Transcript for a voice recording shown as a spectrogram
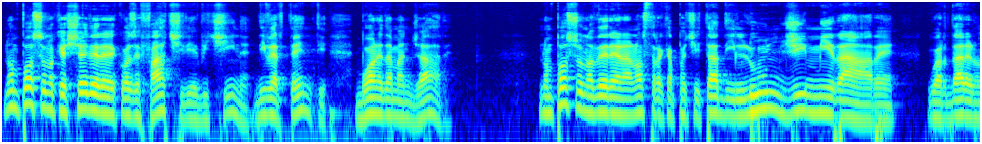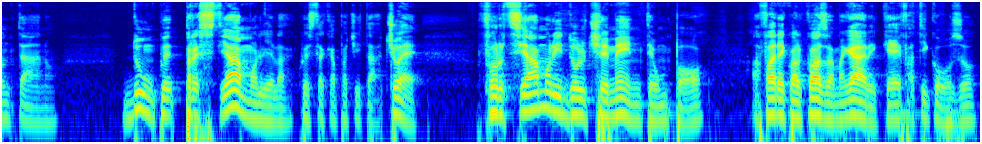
non possono che scegliere le cose facili e vicine, divertenti, buone da mangiare. Non possono avere la nostra capacità di lungimirare, guardare lontano. Dunque prestiamogliela questa capacità, cioè forziamoli dolcemente un po' a fare qualcosa magari che è faticoso,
